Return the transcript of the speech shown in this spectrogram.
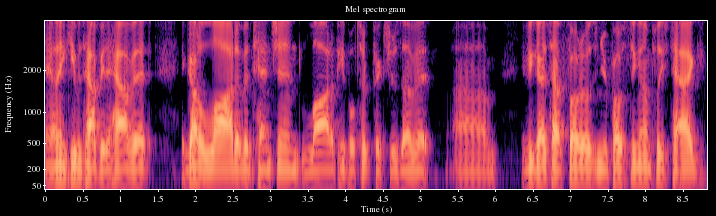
I think he was happy to have it. It got a lot of attention. A lot of people took pictures of it. Um, if you guys have photos and you're posting them, please tag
